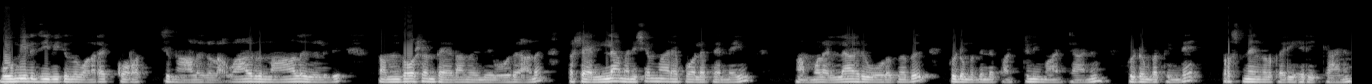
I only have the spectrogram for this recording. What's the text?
ഭൂമിയിൽ ജീവിക്കുന്ന വളരെ കുറച്ച് നാളുകളാവും. ആ ഒരു നാളുകളിൽ സന്തോഷം തേടാൻ വേണ്ടി ഓടുകയാണ്. പക്ഷെ എല്ലാ മനുഷ്യന്മാരെ പോലെ തന്നെയും നമ്മളെല്ലാവരും ഓടുന്നത് കുടുംബത്തിന്റെ പട്ടിണി മാറ്റാനും കുടുംബത്തിന്റെ പ്രശ്നങ്ങൾ പരിഹരിക്കാനും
